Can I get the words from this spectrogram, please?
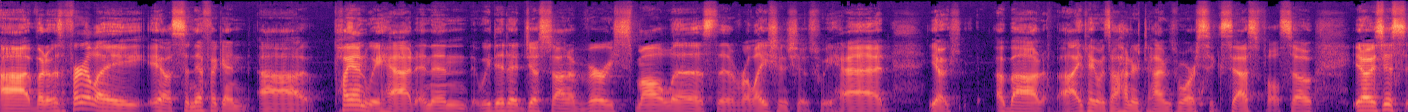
uh, but it was a fairly you know significant. Uh, plan we had and then we did it just on a very small list the relationships we had you know about I think it was hundred times more successful. So you know, it's just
